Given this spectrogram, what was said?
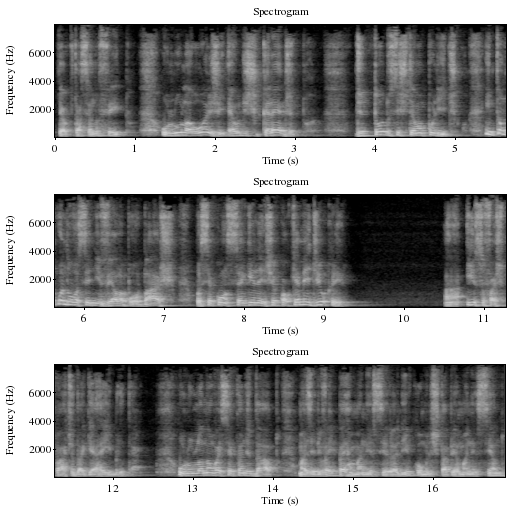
que é o que está sendo feito. O Lula hoje é o descrédito de todo o sistema político. Então, quando você nivela por baixo, você consegue eleger qualquer medíocre. Ah, isso faz parte da guerra híbrida. O Lula não vai ser candidato, mas ele vai permanecer ali, como ele está permanecendo,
